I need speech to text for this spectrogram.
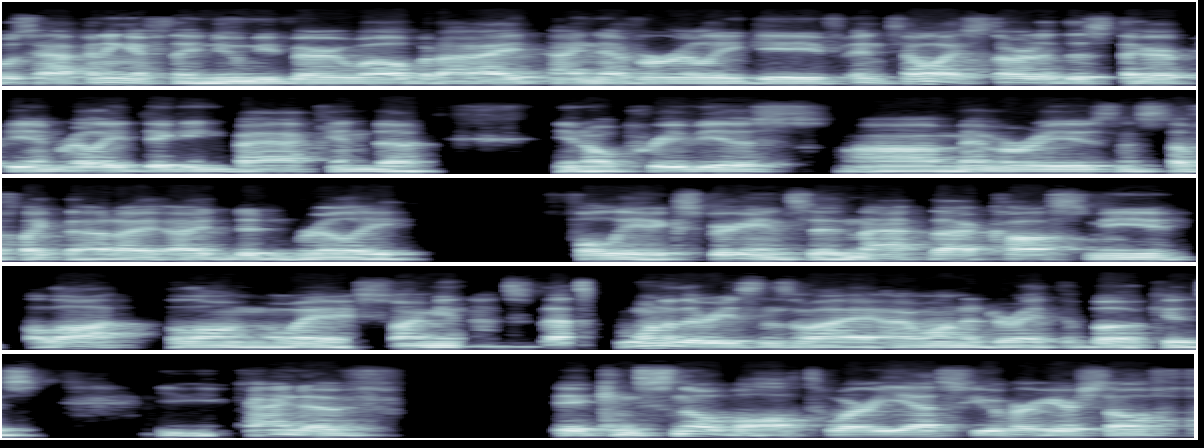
was happening if they knew me very well. But I, I never really gave until I started this therapy and really digging back into, you know, previous uh, memories and stuff like that. I, I didn't really fully experience it and that that cost me a lot along the way so i mean that's that's one of the reasons why i wanted to write the book is you, you kind of it can snowball to where yes you hurt yourself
